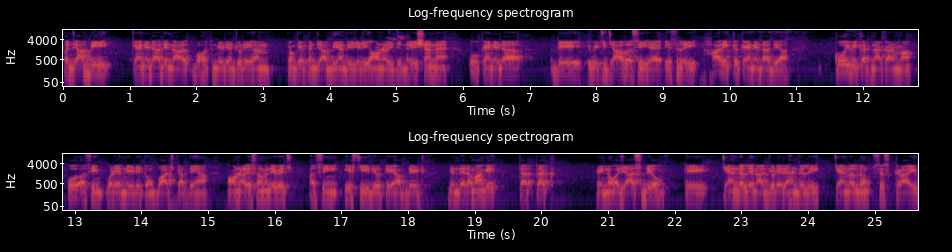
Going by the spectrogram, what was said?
ਪੰਜਾਬੀ ਕੈਨੇਡਾ ਦੇ ਨਾਲ ਬਹੁਤ ਨੇੜਿਓਂ ਜੁੜੇ ਹਨ, ਕਿਉਂਕਿ ਪੰਜਾਬੀਆਂ ਦੀ ਜਿਹੜੀ ਆਉਣ ਵਾਲੀ ਜਨਰੇਸ਼ਨ ਹੈ, ਉਹ ਕੈਨੇਡਾ ਦੇ ਵਿੱਚ ਜਾ ਵਸੀ ਹੈ, ਇਸ ਲਈ ਹਰ ਇੱਕ ਕੈਨੇਡਾ ਦਾ ਕੋਈ ਵੀ ਘਟਨਾਕ੍ਰਮ ਆ ਉਹ ਅਸੀਂ ਬੜੇ ਨੇੜੇ ਤੋਂ ਵਾਚ ਕਰਦੇ ਹਾਂ। ਆਉਣ ਵਾਲੇ ਸਮੇਂ ਦੇ ਵਿੱਚ ਅਸੀਂ ਇਸ ਚੀਜ਼ ਦੇ ਉੱਤੇ ਅਪਡੇਟ ਦਿੰਦੇ ਰਵਾਂਗੇ। ਤਦ ਤੱਕ ਮੈਨੂੰ ਇਜਾਜ਼ਤ ਦਿਓ ਤੇ ਚੈਨਲ ਦੇ ਨਾਲ ਜੁੜੇ ਰਹਿਣ ਦੇ ਲਈ ਚੈਨਲ ਨੂੰ ਸਬਸਕ੍ਰਾਈਬ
